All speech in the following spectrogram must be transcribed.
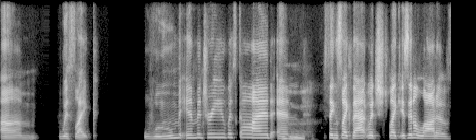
um with like womb imagery with God and Hmm. Things like that, which like is in a lot of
